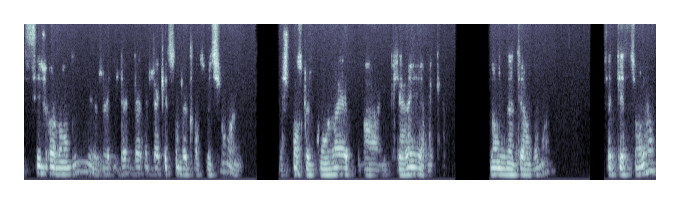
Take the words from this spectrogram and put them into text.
si je rebondis, la, la, la, question de la transmission, euh, je pense que le Congrès pourra éclairer avec nombre d'intervenants cette question-là.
